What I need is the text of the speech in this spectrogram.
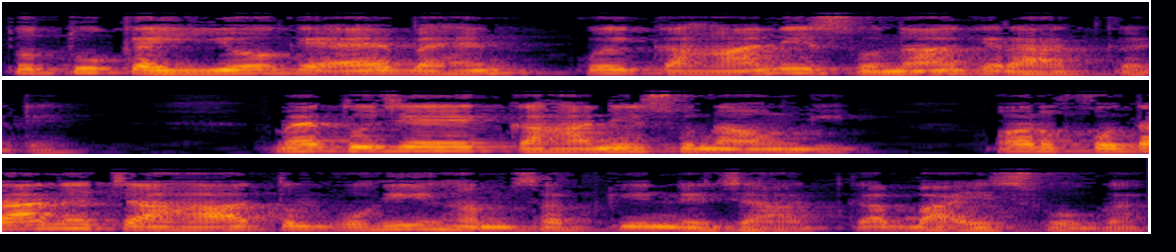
تو تو کہیو کہ اے بہن، کوئی کہانی سنا کہ رات کٹے۔ میں تجھے ایک کہانی سناؤں گی، اور خدا نے چاہا تو وہی ہم سب کی نجات کا باعث ہوگا۔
